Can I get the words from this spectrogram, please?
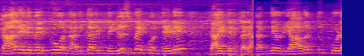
ಕಾಲು ಎಳಿಬೇಕು ಅವ್ರನ್ನ ಅಧಿಕಾರದಿಂದ ಇಳಿಸ್ಬೇಕು ಅಂತ ಹೇಳಿ ಕಾಯ್ತಿರ್ತಾರೆ. ತಂದೆಯವರು ಯಾವತ್ತೂ ಕೂಡ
